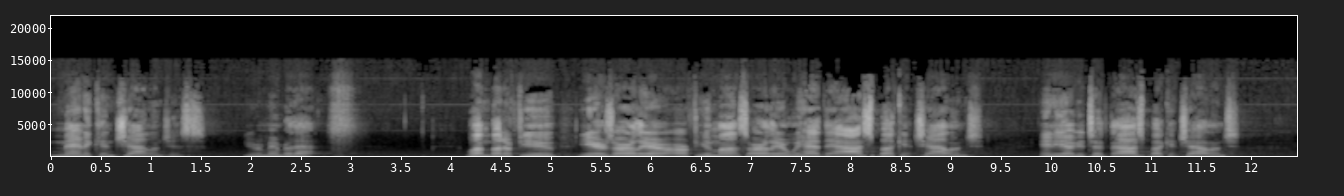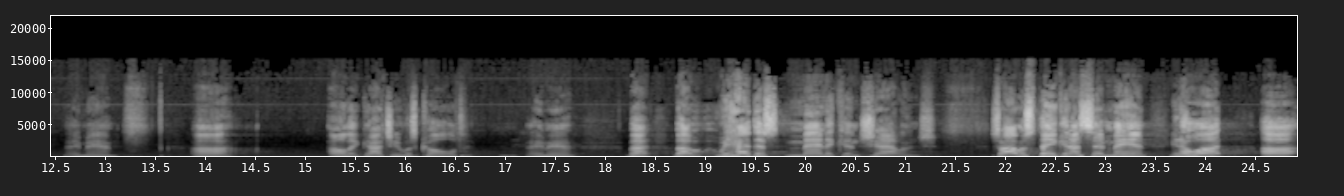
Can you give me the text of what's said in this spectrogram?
mannequin challenges? You remember that? Wasn't but a few years earlier or a few months earlier we had the ice bucket challenge. Any of you took the ice bucket challenge? Amen. Uh, all it got you was cold. Amen. But, but we had this mannequin challenge. So I was thinking, I said, man, you know what? Uh,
